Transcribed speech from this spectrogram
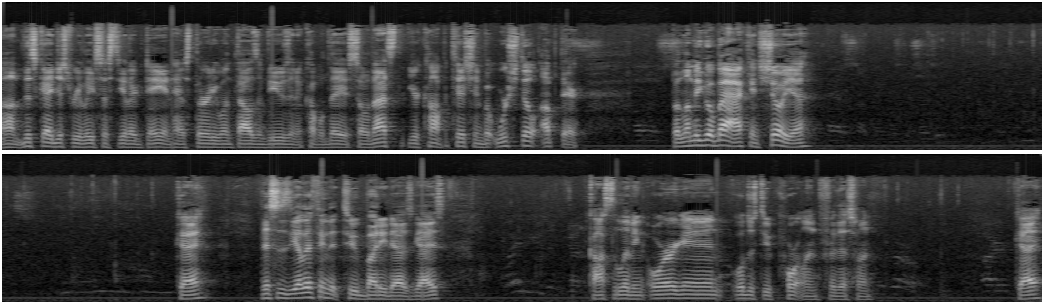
Um, this guy just released this the other day and has 31,000 views in a couple days. So that's your competition, but we're still up there. But let me go back and show you. Okay. This is the other thing that TubeBuddy does, guys. Cost of living Oregon. We'll just do Portland for this one. Okay.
